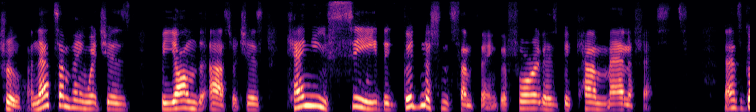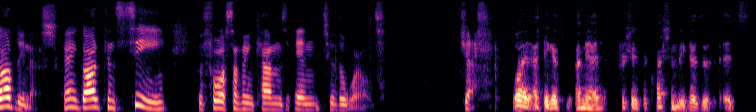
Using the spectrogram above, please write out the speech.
true. And that's something which is beyond us, which is can you see the goodness in something before it has become manifest? That's godliness. Okay, God can see before something comes into the world. Jeff. Well, I, think it's. I mean, I appreciate the question because it, it's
